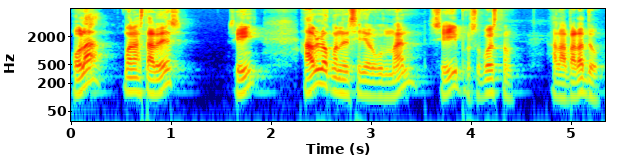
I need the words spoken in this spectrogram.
Hola, buenas tardes. ¿Sí? ¿Hablo con el señor Guzmán? Sí, por supuesto. Al aparato.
